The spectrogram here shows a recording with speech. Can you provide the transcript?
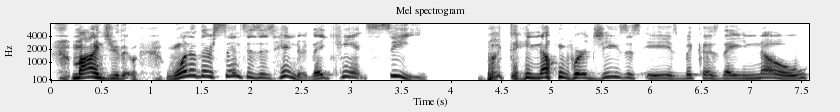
Mind you, that one of their senses is hindered. They can't see, but they know where Jesus is because they know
